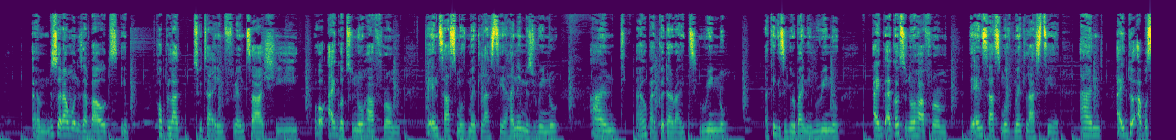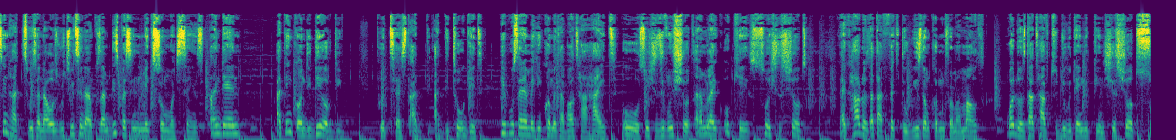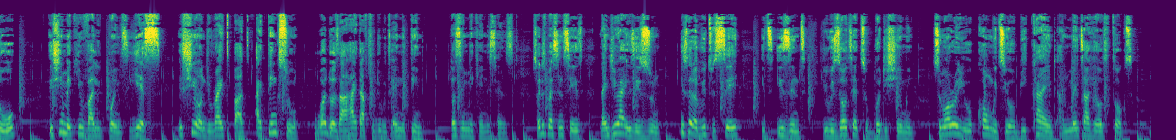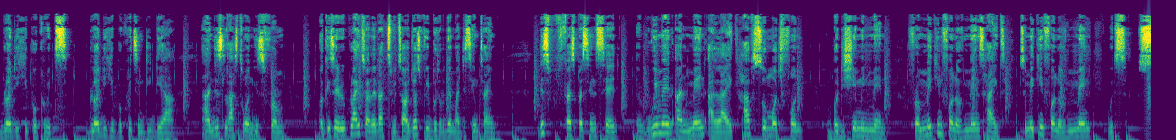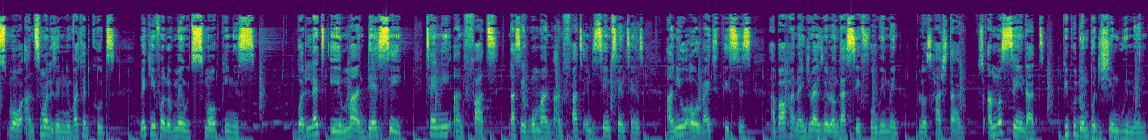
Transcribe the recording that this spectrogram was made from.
Um, this other one is about a popular Twitter influencer. She, well, I got to know her from the EndSARS movement last year. Her name is Rinu, and I hope I got that right. Rinu, I think it's a Yoruba name, Rinu. I, I got to know her from the EndSARS movement last year, and I, I was seeing her tweets and I was retweeting her because this person makes so much sense. And then I think on the day of the protest at, at the toll gate, people started making comments about her height. Oh, so she's even short. I'm like, okay, so she's short. Like, how does that affect the wisdom coming from her mouth? What does that have to do with anything? She's short, so is she making valid points? Yes. Is she on the right path? I think so. What does her height have to do with anything? Doesn't make any sense. So this person says Nigeria is a zoo. Instead of you to say it isn't, you resorted to body shaming. Tomorrow you will come with your be kind and mental health talks. Bloody hypocrites. Bloody hypocrites indeed they are. And this last one is from okay, so reply to another Twitter. I'll just read both of them at the same time. This first person said, um, Women and men alike have so much fun body shaming men, from making fun of men's height to making fun of men with small, and small is in inverted quotes, making fun of men with small penis. But let a man dare say tiny and fat, that's a woman, and fat in the same sentence, and you all write thesis about how Nigeria is no longer safe for women, plus hashtag. So I'm not saying that people don't body shame women,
